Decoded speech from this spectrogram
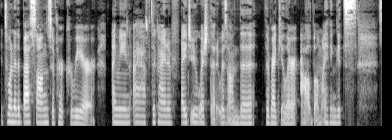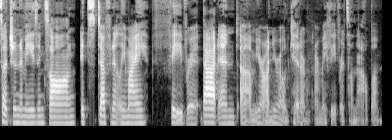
It's one of the best songs of her career. I mean, I have to kind of, I do wish that it was on the the regular album. I think it's such an amazing song. It's definitely my favorite. That and um, You're on Your Own Kid are, are my favorites on the album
